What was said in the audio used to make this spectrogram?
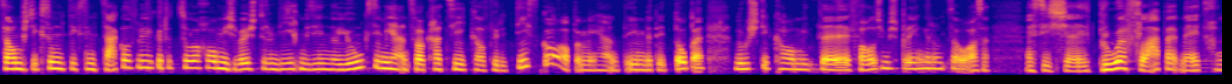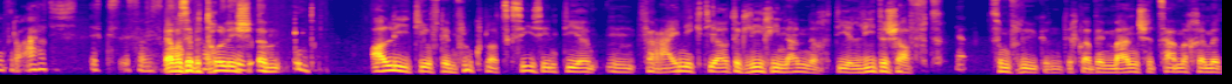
Samstag, Sonntag sind die Segelflüger dazugekommen. Meine Schwester und ich, wir sind noch jung. Wir hatten zwar keine Zeit für ein Disco, aber wir haben immer dort oben lustig mit den Fallschirmspringern und so. Also, es ist äh, Beruf, Leben, Mädchen, Frau. Einfach, ist, so ja, was eben toll ist, ähm, und alle, die auf dem Flugplatz waren, sind die ähm, vereinigt ja der gleiche Nenner, die Leidenschaft ja. Zum Fliegen. Und ich glaube, wenn Menschen zusammenkommen,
